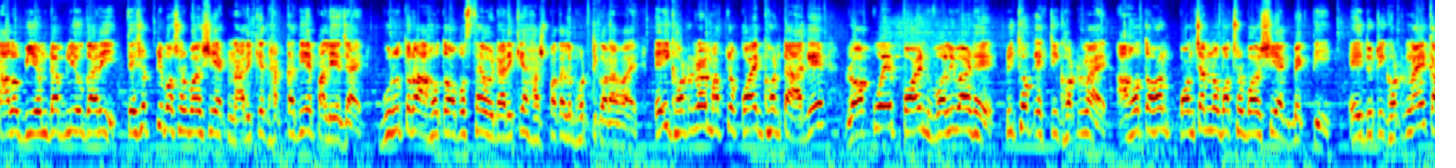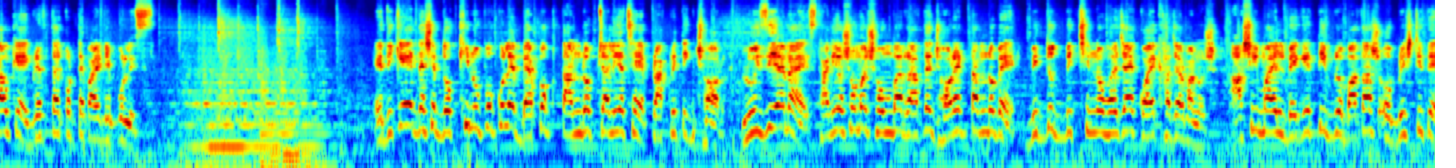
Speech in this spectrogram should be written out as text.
কালো বিএমডাব্লিউ গাড়ি তেষট্টি বছর বয়সী এক নারীকে ধাক্কা দিয়ে পালিয়ে যায়। গুরুতর আহত অবস্থায় ওই নারীকে হাসপাতালে ভর্তি করা হয়। এই ঘটনার মাত্র কয়েক ঘণ্টা আগে রকওয়ে পয়েন্ট বলিভার্ডে পৃথক একটি ঘটনায় আহত হন পঞ্চান্ন বছর বয়সী এক ব্যক্তি। এই দুটি ঘটনায় কাউকে গ্রেফতার করতে পারেনি পুলিশ। এদিকে দেশের দক্ষিণ উপকূলে ব্যাপক তাণ্ডব চালিয়েছে প্রাকৃতিক ঝড়। লুইজিয়ানায় স্থানীয় সময় সোমবার রাতে ঝড়ের তাণ্ডবে বিদ্যুৎ বিচ্ছিন্ন হয়ে যায় কয়েক হাজার মানুষ। আশি মাইল বেগে তীব্র বাতাস ও বৃষ্টিতে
